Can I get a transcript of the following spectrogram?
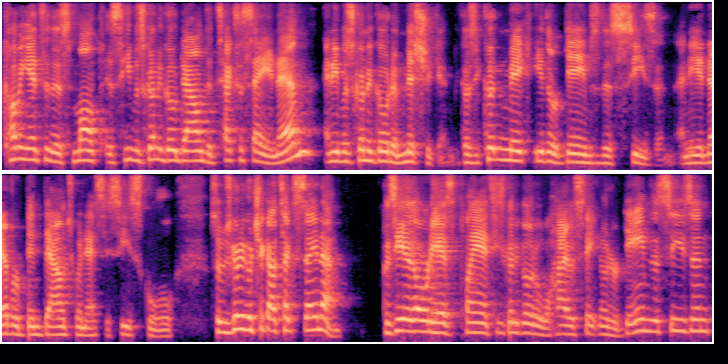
coming into this month is he was going to go down to Texas A&M and he was going to go to Michigan because he couldn't make either games this season and he had never been down to an SEC school. So he was going to go check out Texas A&M because he already has plans. He's going to go to Ohio State, Notre Dame this season.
